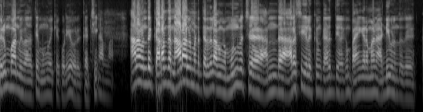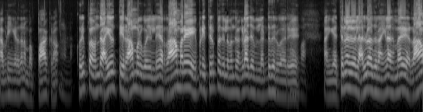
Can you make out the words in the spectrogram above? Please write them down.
பெரும்பான்மைவாதத்தை முன்வைக்கக்கூடிய ஒரு கட்சி. ஆமா. ஆனால் வந்து கடந்த நாடாளுமன்ற தேர்தல் அவங்க முன் வச்ச அந்த அரசியலுக்கும் கருத்தியலுக்கும் பயங்கரமான அடி விழுந்தது அப்படிங்கிறத நம்ம பார்க்குறோம். குறிப்பாக வந்து அயோத்தி ராமர் கோயில்ல ராமரே எப்படி திருப்பதியில் வந்து வெங்கடாச்சலத்தில் லட்டு தருவார். அங்கே திருநெல்வேலி அல்வா தருவாங்களா அது மாதிரி ராம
